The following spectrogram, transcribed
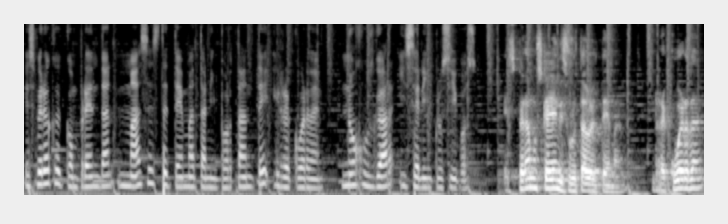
espero que comprendan más este tema tan importante y recuerden, no juzgar y ser inclusivos. Esperamos que hayan disfrutado el tema. Recuerda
